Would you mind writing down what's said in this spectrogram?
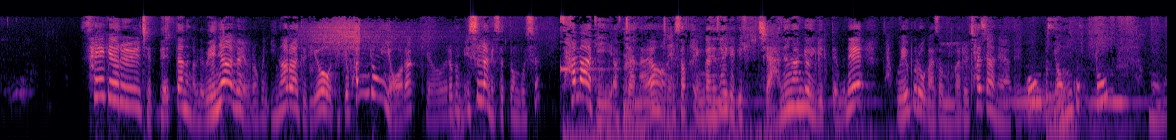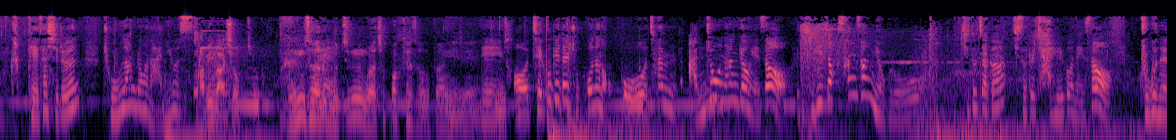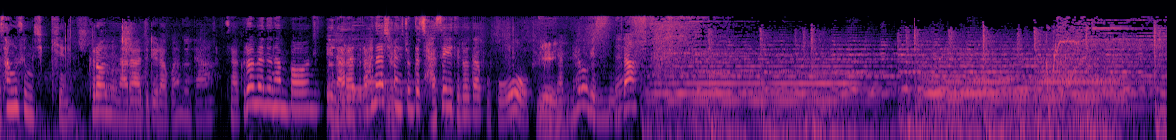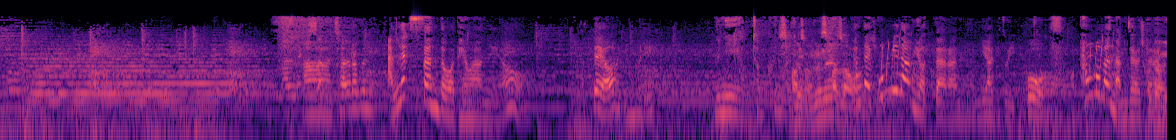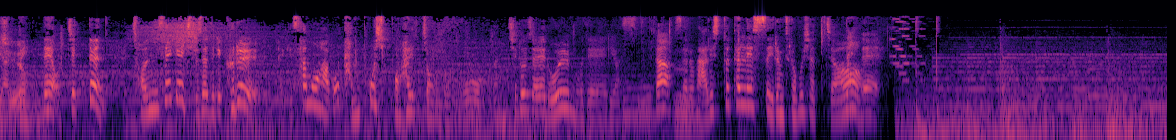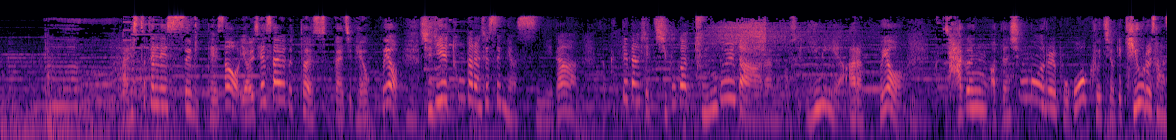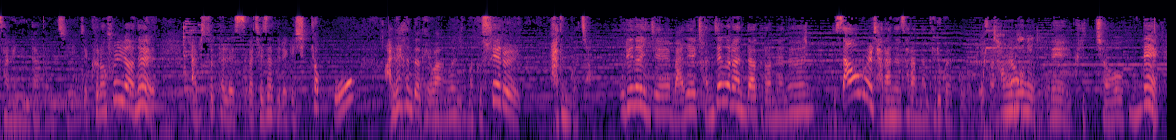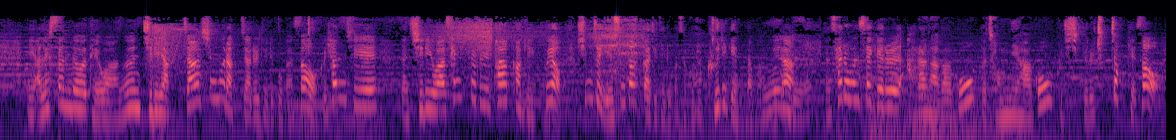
세계를 제패했다는 겁니다. 왜냐하면 여러분 이 나라들이요 되게 환경이 열악해요. 여러분 이슬람 있었던 곳은 사막이었잖아요. 그래서 인간이 살기 좋지 않은 환경이기 때문에 자꾸 외부로 가서 뭔가를 찾아내야 되고 영국도 뭐 그렇게 사실은 좋은 환경은 아니었어요. 밥이 맛이 없죠. 농사를 네. 못 짓는구나 척박해서 땅이. 네, 어, 제국이 될 조건은 없고 참 안 좋은 환경에서 지리적 상상력으로 지도자가 지도를 잘 읽어내서 국운을 상승시킨 그런 나라들이라고 합니다. 자, 그러면은 한번 이 나라들을 하나씩 하나씩 좀 더 자세히 들여다보고 예, 예. 이야기를 해보겠습니다. 아, 자, 여러분, 알렉산더 대왕이에요. 어때요, 인물이? 눈이 엄청. 사자왕. 상당히 꽃미남이었다라는 이야기도 있고 어, 평범한 남자였다는 있는데 어쨌든 전 세계 지도자들이 그를 이렇게 사모하고 닮고 싶어 할 정도로 그런 지도자의 롤 모델이었습니다. 그래서 여러분 아리스토텔레스 이름 들어보셨죠? 네. 아리스토텔레스 밑에서 13살부터 6살까지 배웠고요. 지리에 통달한 스승이었습니다. 그때 당시 지구가 둥글다라는 것을 이미 알았고요. 작은 어떤 식물을 보고 그 지역의 기후를 상상해낸다든지 이제 그런 훈련을 아리스토텔레스가 제자들에게 시켰고 알렉산더 대왕은 정말 그 수혜를 받은 거죠. 우리는 이제 만약에 전쟁을 한다 그러면은 싸움을 잘하는 사람만 데리고 갈 거잖아요. 장군을 데리고. 네, 그렇죠. 근데 이 알렉산더 대왕은 지리학자, 식물학자를 데리고 가서 그 현지의 지리와 생태를 파악하게 했고요. 심지어 예술가까지 데리고 가서 그걸 그리게 했다고 합니다. 의외인데요? 어떤 새로운 세계를 알아나가고 또 정리하고 그 지식들을 축적해서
